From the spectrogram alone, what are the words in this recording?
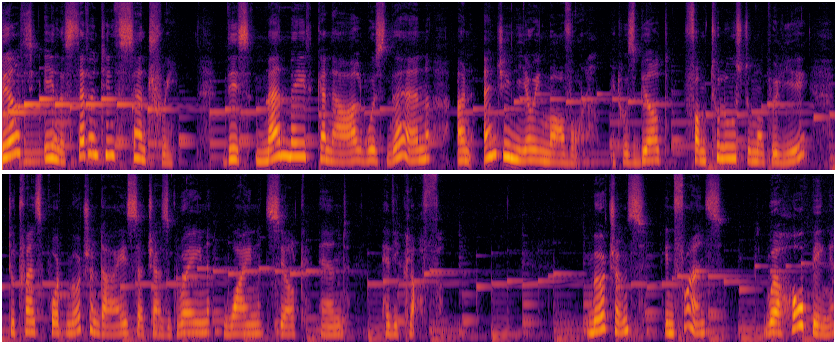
Built in the 17th century, this man-made canal was then an engineering marvel. It was built from Toulouse to Montpellier to transport merchandise such as grain, wine, silk and heavy cloth. Merchants in France were hoping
